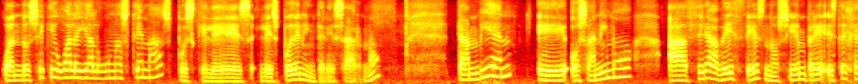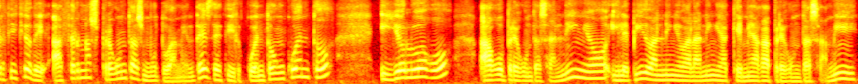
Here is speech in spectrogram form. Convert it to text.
cuando sé que igual hay algunos temas pues que les, les pueden interesar, ¿no? También eh, os animo a hacer a veces, no siempre, este ejercicio de hacernos preguntas mutuamente. Es decir, cuento un cuento y yo luego hago preguntas al niño y le pido al niño o a la niña que me haga preguntas a mí,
